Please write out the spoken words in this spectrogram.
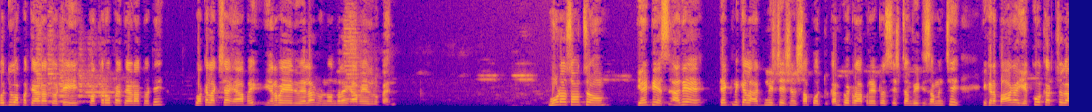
కొద్ది గొప్ప తేడాతోటి ఒక్క రూపాయి తేడాతోటి ఒక లక్ష యాభై ఎనభై ఐదు వేల రెండు వందల యాభై ఐదు రూపాయలు. మూడో సంవత్సరం ఏటీఎస్ అదే technical administration support computer operator system వీటికి సంబంధించి ఇక్కడ బాగా ఎక్కువ ఖర్చుగా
